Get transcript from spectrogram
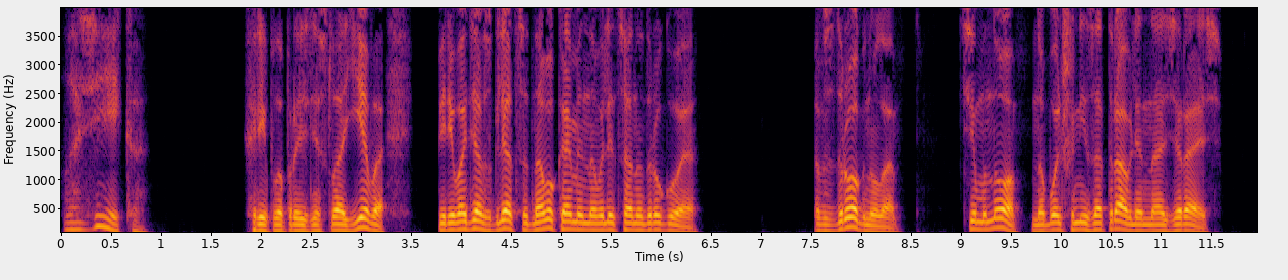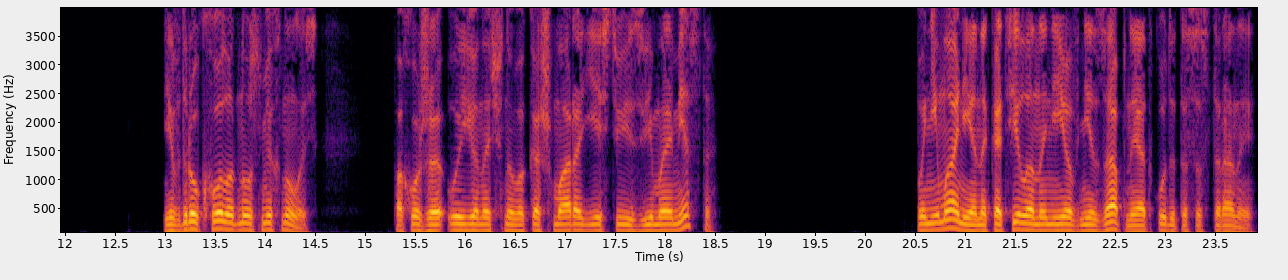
«Лазейка», — хрипло произнесла Ева, переводя взгляд с одного каменного лица на другое. Вздрогнула, темно, но больше не затравленно озираясь. И вдруг холодно усмехнулась. Похоже, у ее ночного кошмара есть уязвимое место? Понимание накатило на нее внезапно и откуда-то со стороны.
